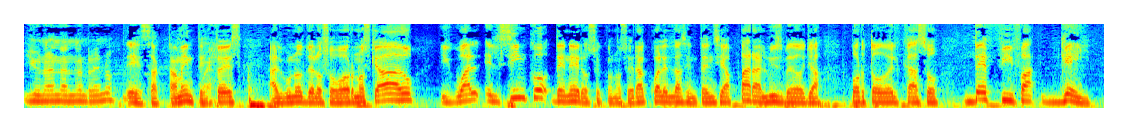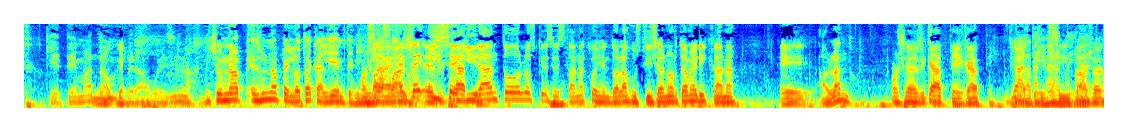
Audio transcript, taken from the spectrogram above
Y uno andando en reno. Exactamente. Entonces, algunos de los sobornos que ha dado. Igual el 5 de enero se conocerá cuál es la sentencia para Luis Bedoya por todo el caso de FIFA Gate. Qué tema tan bravo ese. Es, una, es una pelota caliente, ni O sea, y seguirán todos los que se están acogiendo a la justicia norteamericana eh, hablando. O sea, es gate, gate. Gate, sí, O sea,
